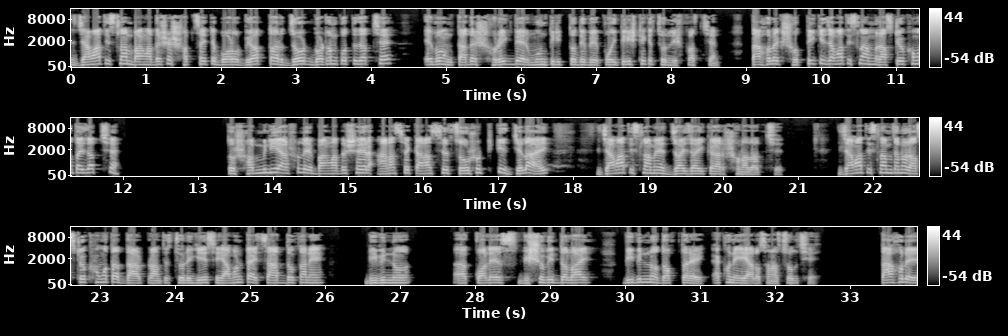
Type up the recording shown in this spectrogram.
জামাত ইসলাম বাংলাদেশের সবচাইতে বড় বৃহত্তর জোট গঠন করতে যাচ্ছে এবং তাদের শরিকদের মন্ত্রিত্ব দেবে পঁয়ত্রিশ থেকে চল্লিশ পার্সেন্ট। তাহলে সত্যিই কি জামাত ইসলাম রাষ্ট্রীয় ক্ষমতায় যাচ্ছে? তো সব মিলিয়ে আসলে বাংলাদেশের আনাচে কানাচে চৌষট্টি জেলায় জামাত ইসলামের জয় জয়কার শোনা যাচ্ছে। জামাত ইসলাম যেন রাষ্ট্রীয় ক্ষমতার দ্বার প্রান্তে চলে গিয়েছে, এমনটাই চার দোকানে বিভিন্ন কলেজ, বিশ্ববিদ্যালয় বিভিন্ন দপ্তরে এখন এই আলোচনা চলছে। তাহলে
